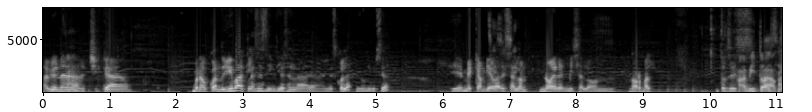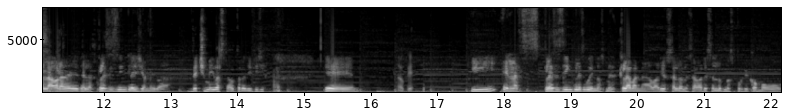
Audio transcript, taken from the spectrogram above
había una Ajá. chica. Bueno, cuando yo iba a clases de inglés en la, en la escuela, en la universidad, eh, me cambiaba Sí, sí, de sí. salón. No era en mi salón normal. Entonces, Habitual. Sí. a la hora de, de las clases de inglés, yo me iba. De hecho, me iba hasta otro edificio. Eh, Ok. y en las clases de inglés, güey, nos mezclaban a varios salones, a varios alumnos, porque como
